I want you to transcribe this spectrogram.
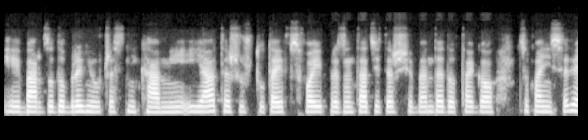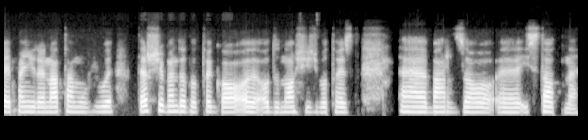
i bardzo dobrymi uczestnikami. I ja też już tutaj w swojej prezentacji też się będę do tego, co pani Sylwia i pani Renata mówiły, też się będę do tego odnosić, bo to jest bardzo istotne.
